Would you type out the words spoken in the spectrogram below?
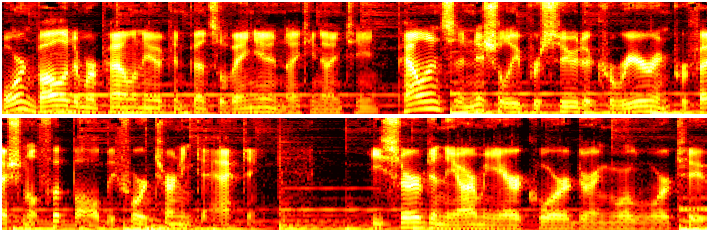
Born Volodymyr Palahniuk in Pennsylvania in 1919, Palance initially pursued a career in professional football before turning to acting. He served in the Army Air Corps during World War II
